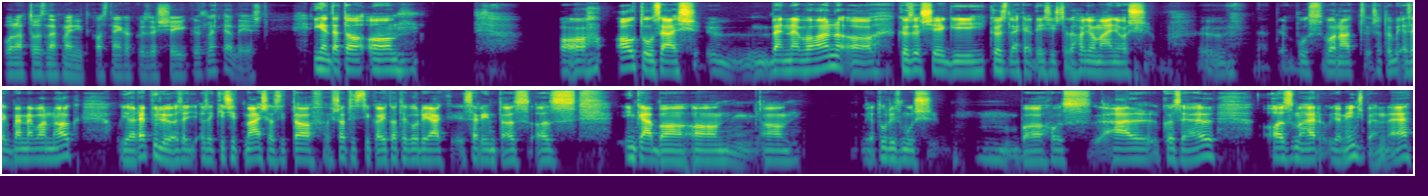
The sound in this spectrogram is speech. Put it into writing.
vonatoznak, mennyit használják a közösségi közlekedést? Igen, tehát a, a a autózás benne van, a közösségi közlekedés is, tehát a hagyományos busz, vonat, stb. ezek benne vannak. Ugye a repülő az egy, az egy kicsit más, az itt a statisztikai kategóriák szerint az, az inkább a, a, a, a turizmushoz áll közel, az már ugye nincs benne,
